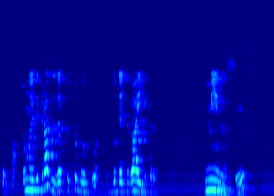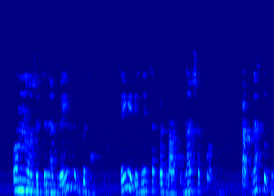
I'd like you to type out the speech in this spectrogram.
квадрат. Тому я відразу застосовую формулу. Буде 2y мінус х помножити на 2y додати. Це є різниця квадратів, наша формула. Так, наступне,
